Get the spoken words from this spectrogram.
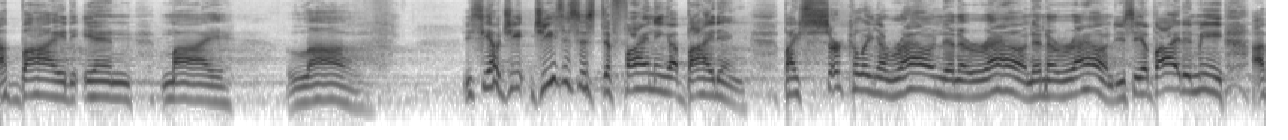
Abide in my love. You see how G- Jesus is defining abiding by circling around and around and around. You see, abide in me, uh,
